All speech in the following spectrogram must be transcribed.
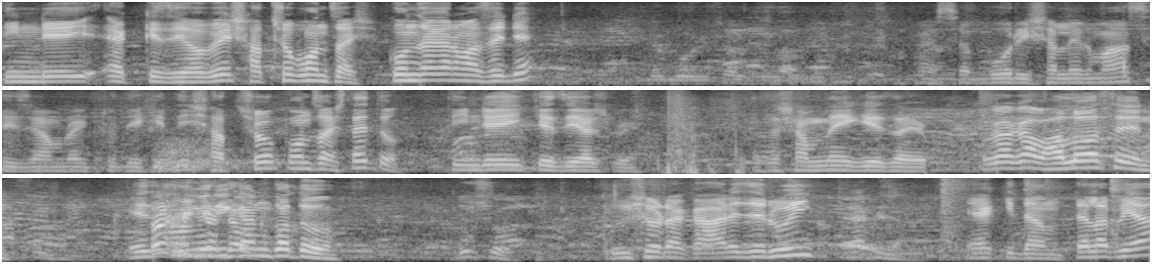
তিনটে। এক কেজি হবে। সাতশো পঞ্চাশ। কোন জায়গার মাছ এটা? আচ্ছা বরিশালের মাছ এই যে আমরা একটু দেখে দিই সাতশো পঞ্চাশ তাই তো? তিনটেই কেজি আসবে। আচ্ছা সামনে এগিয়ে যায়। ও কাকা ভালো আছেন? এই যে আমেরিকান কত? দুশো। দুইশো টাকা। আর এই যে রুই? একই দাম। তেলাপিয়া?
